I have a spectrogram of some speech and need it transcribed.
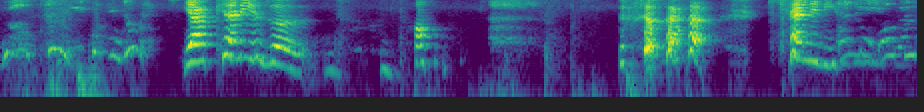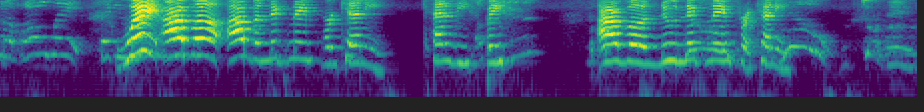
No, Kenny, you fucking dumbass. Yeah, Kenny is a dumb. Kennedy. Kenny, go through the hallway. Kenny, Wait, I have a I have a nickname for Kenny. Kennedy Space. I have a new nickname for Kenny. No, you dumbass.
